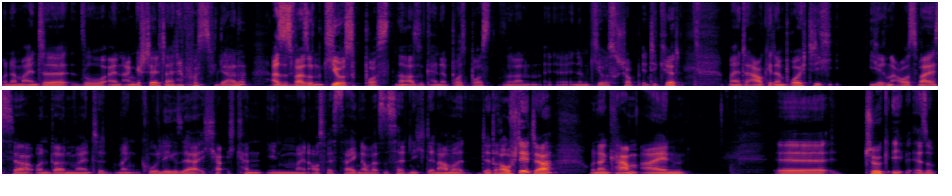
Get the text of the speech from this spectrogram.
Und da meinte so ein Angestellter in der Postfiliale, also es war so ein Kioskpost, ne? also keine Postpost, sondern in einem Kioskshop integriert, meinte, ah, okay, dann bräuchte ich ihren Ausweis, ja, und dann meinte mein Kollege so, ja, ich, hab, ich kann Ihnen meinen Ausweis zeigen, aber es ist halt nicht der Name, der draufsteht, ja. Und dann kam ein äh, Türk, also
